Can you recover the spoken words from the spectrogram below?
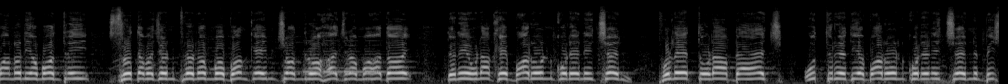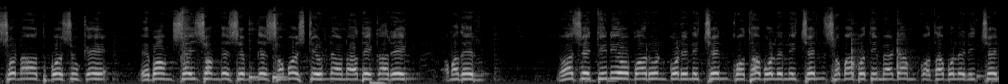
মাননীয় মন্ত্রী শ্রোতাভাজন প্রণম্য বঙ্কিম চন্দ্র হাজরা মহোদয়, তিনি ওনাকে বরণ করে নিচ্ছেন। ফুলের তোড়া ব্যাচ উত্তরে দিয়ে বরণ করে নিচ্ছেন বিশ্বনাথ বসুকে এবং সেই সঙ্গে সঙ্গে সমষ্টি উন্নয়ন আধিকারিক আমাদের আছে, তিনিও বরণ করে নিচ্ছেন, কথা বলে নিচ্ছেন, সভাপতি ম্যাডাম কথা বলে নিচ্ছেন।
